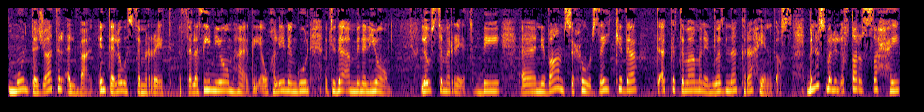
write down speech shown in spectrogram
منتجات الألبان. أنت لو استمريت الثلاثين يوم هذه أو خلينا نقول ابتداء من اليوم لو استمريت بنظام سحور زي كذا تأكد تماما أن وزنك راح ينقص. بالنسبة للإفطار الصحي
